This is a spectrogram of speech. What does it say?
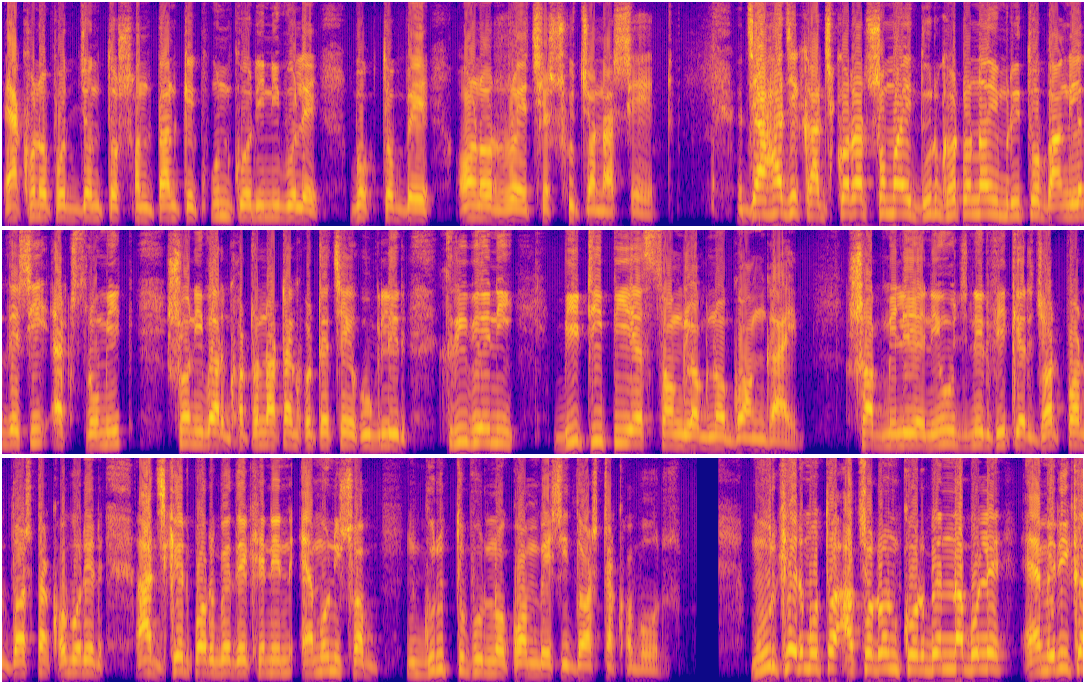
এখনও পর্যন্ত সন্তানকে খুন করিনি বলে বক্তব্যে অনর রয়েছে সূচনা শেঠ জাহাজে কাজ করার সময় দুর্ঘটনায় মৃত বাংলাদেশি এক শ্রমিক। শনিবার ঘটনাটা ঘটেছে হুগলির ত্রিবেণী বিটিপিএস সংলগ্ন গঙ্গায়। সব মিলিয়ে নিউজ নির্ভিকের ঝটপট দশটা খবরের আজকের পর্বে দেখে নিন এমনই সব গুরুত্বপূর্ণ কম বেশি দশটা খবর। মূর্খের মতো আচরণ করবেন না বলে আমেরিকা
